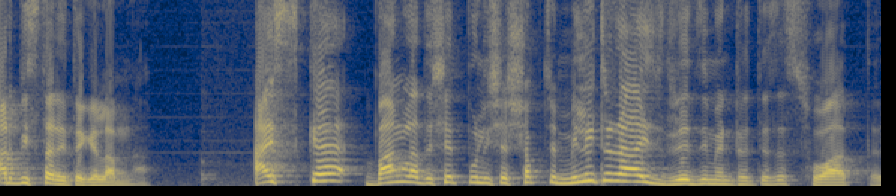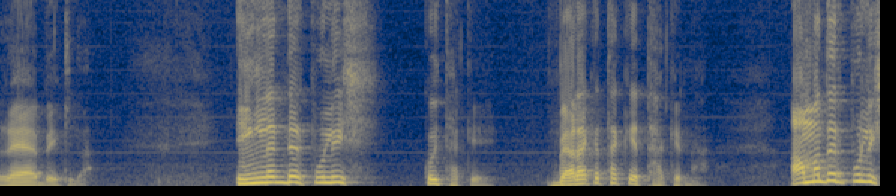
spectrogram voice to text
আর বিস্তারিত গেলাম না। আজকে বাংলাদেশের পুলিশের সবচেয়ে মিলিটারাইজড রেজিমেন্ট হইতেছে সোয়াত র্যাব এগুলা। ইংল্যান্ডের পুলিশ কই থাকে? ব্যারাকে থাকে থাকে না। আমাদের পুলিশ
